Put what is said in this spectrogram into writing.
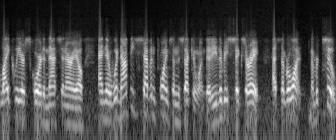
likely are scored in that scenario, and there would not be seven points on the second one. There'd either be six or eight. That's number one. Number two,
